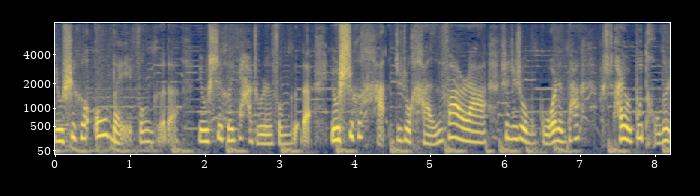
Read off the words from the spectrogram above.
有适合欧美风格的，有适合亚洲人风格的，有适合韩这种韩范儿啊，甚至是我们国人，他还有不同的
